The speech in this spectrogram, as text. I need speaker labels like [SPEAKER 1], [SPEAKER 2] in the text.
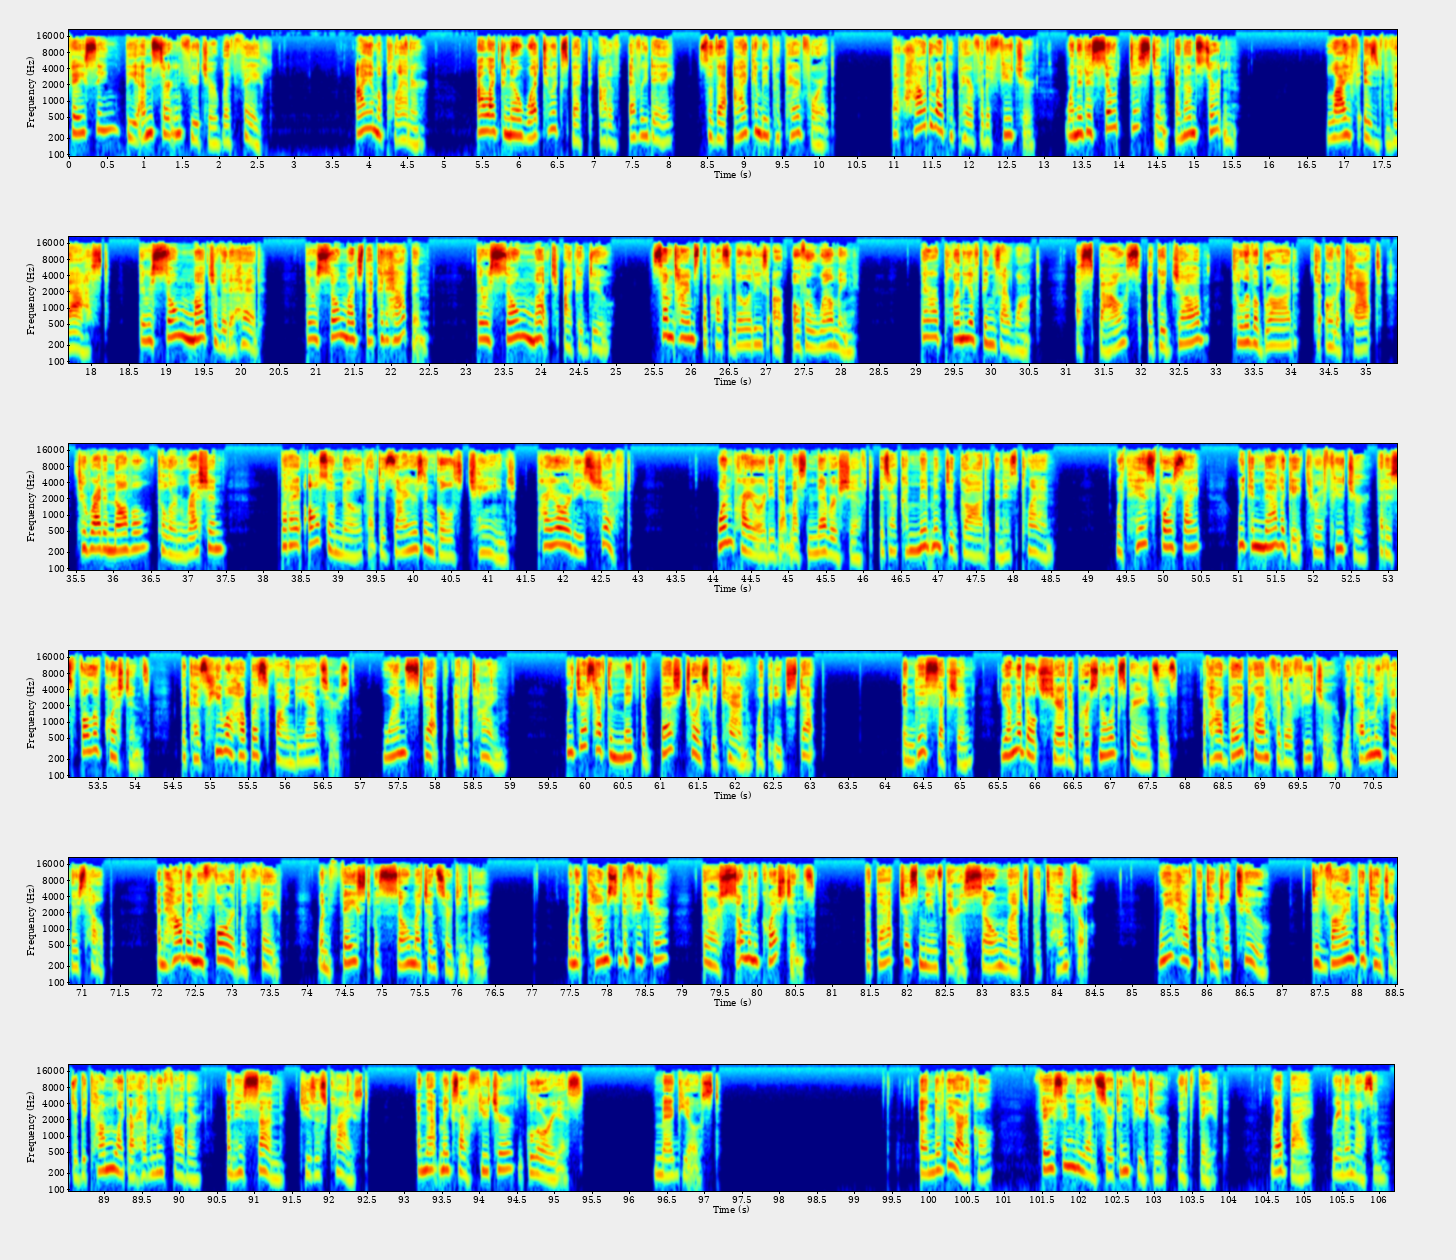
[SPEAKER 1] Facing the uncertain future with faith. I am a planner. I like to know what to expect out of every day so that I can be prepared for it. But how do I prepare for the future when it is so distant and uncertain? Life is vast. There is so much of it ahead. There is so much that could happen. There is so much I could do. Sometimes the possibilities are overwhelming. There are plenty of things I want a spouse, a good job, to live abroad, to own a cat, to write a novel, to learn Russian. But I also know that desires and goals change, priorities shift. One priority that must never shift is our commitment to God and His plan. With His foresight, we can navigate through a future that is full of questions because He will help us find the answers, one step at a time. We just have to make the best choice we can with each step. In this section, young adults share their personal experiences of how they plan for their future with Heavenly Father's help and how they move forward with faith when faced with so much uncertainty. When it comes to the future, there are so many questions but that just means there is so much potential. We have potential too divine potential to become like our Heavenly Father and His Son, Jesus Christ. And that makes our future glorious. Meg Yost. End of the article Facing the Uncertain Future with Faith. Read by Rena Nelson.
